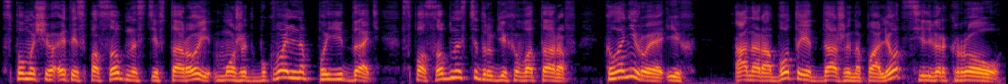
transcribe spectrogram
С помощью этой способности второй может буквально поедать способности других аватаров, клонируя их. Она работает даже на полет Сильвер Кроу.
